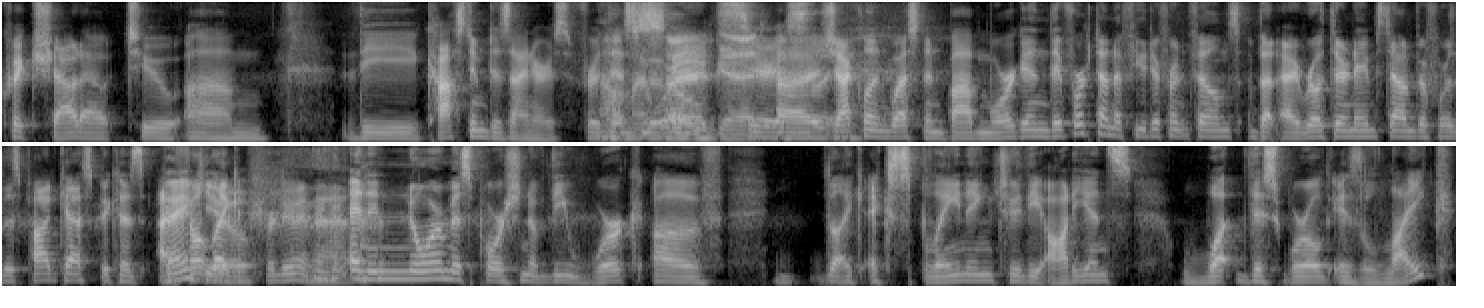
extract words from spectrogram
quick shout out to um the costume designers for this my movie. So. Uh, Jacqueline West and Bob Morgan. They've worked on a few different films, but I wrote their names down before this podcast because I Thank felt like for doing that. an enormous portion of the work of like explaining to the audience what this world is like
